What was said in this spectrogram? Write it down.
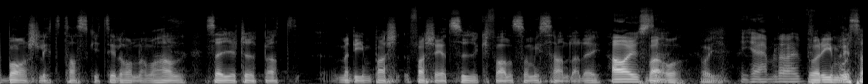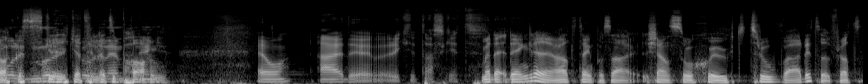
barnsligt taskigt till honom och han säger typ att men din farsa är ett psykfall som misshandlar dig. ja, just Bara, det. "Åh, oj, Jävla vad rimlig sak att skrika till ett barn. Ja, nej det är riktigt taskigt. Men det, det är en grej jag har alltid tänkt på så här, känns så sjukt trovärdigt typ för att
